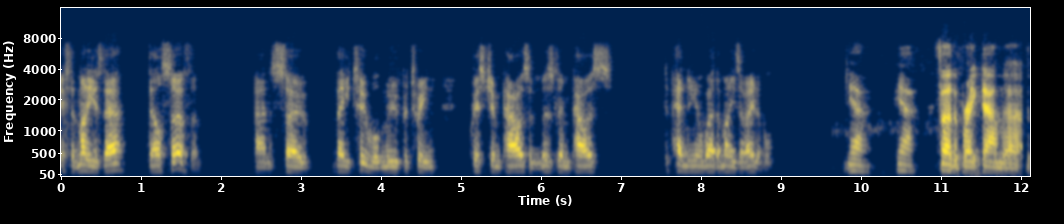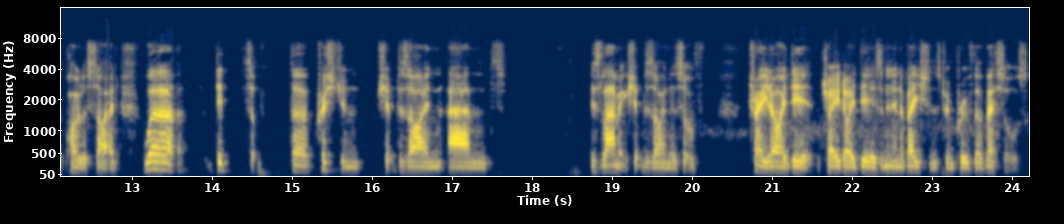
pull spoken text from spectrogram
if the money is there, they'll serve them, and so they too will move between Christian powers and Muslim powers, depending on where the money's available. Yeah, yeah. Further break down the the polar side. Where did sort of the Christian ship design and Islamic ship designers sort of trade idea trade ideas and innovations to improve their vessels?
